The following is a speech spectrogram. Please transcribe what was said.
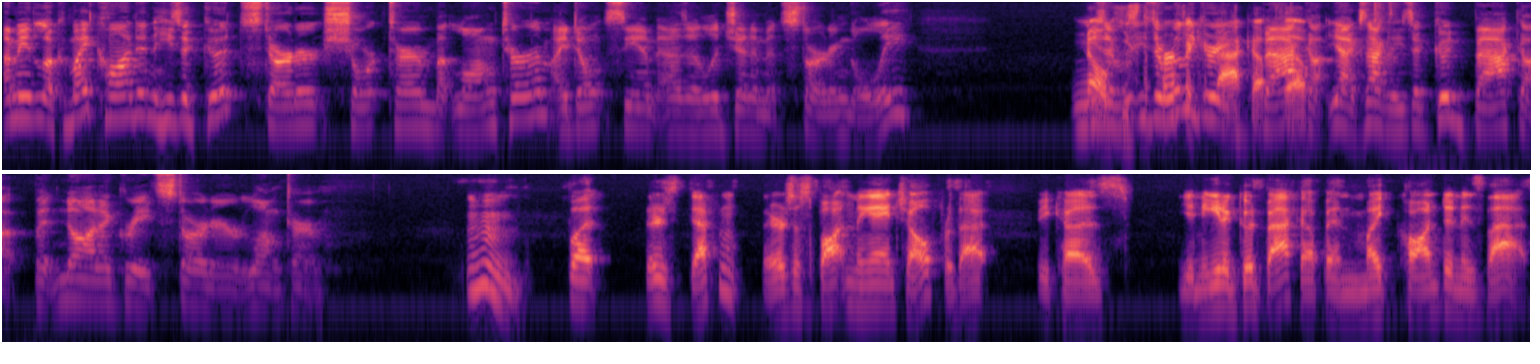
I mean, look, Mike Condon, he's a good starter short term, but long term, I don't see him as a legitimate starting goalie. No, he's he's, a, he's the a really great backup, backup. Yeah, exactly. He's a good backup, but not a great starter long term. Mhm. But there's definitely there's a spot in the NHL for that because you need a good backup, and Mike Condon is that.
